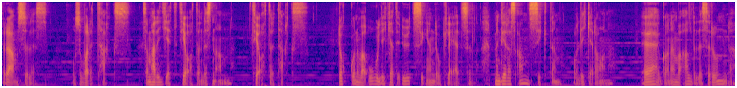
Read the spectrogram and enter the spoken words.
Ramsules och så var det Tax som hade gett teatern dess namn, Teater Tax. Dockorna var olika till utseende och klädsel, men deras ansikten var likadana. Ögonen var alldeles runda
